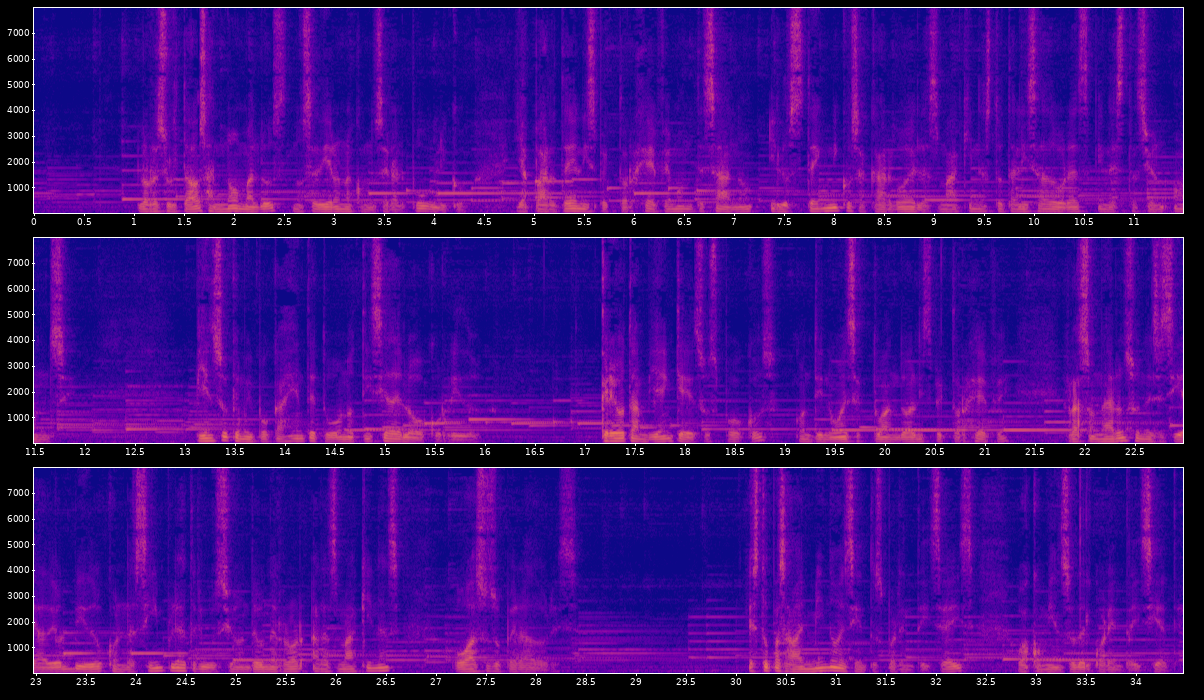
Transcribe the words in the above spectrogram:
Los resultados anómalos no se dieron a conocer al público y aparte del inspector jefe Montesano y los técnicos a cargo de las máquinas totalizadoras en la estación 11. Pienso que muy poca gente tuvo noticia de lo ocurrido. Creo también que esos pocos, continuó exceptuando al inspector jefe, razonaron su necesidad de olvido con la simple atribución de un error a las máquinas o a sus operadores. Esto pasaba en 1946 o a comienzos del 47.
